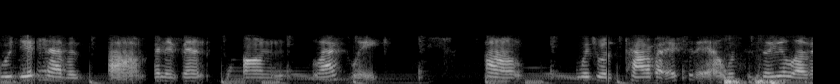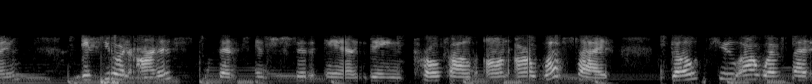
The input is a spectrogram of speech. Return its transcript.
we did have a um, an event on last week, um, which was powered by XL with Cecilia Loving. If you're an artist that's interested in being profiled on our website, go to our website,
